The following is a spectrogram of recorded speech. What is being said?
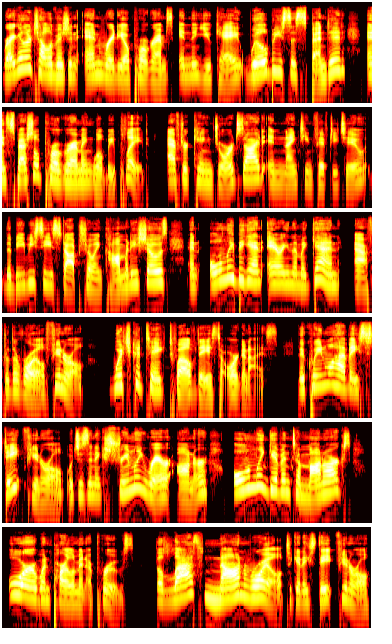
Regular television and radio programs in the UK will be suspended and special programming will be played. After King George died in 1952, the BBC stopped showing comedy shows and only began airing them again after the royal funeral, which could take 12 days to organize. The Queen will have a state funeral, which is an extremely rare honor only given to monarchs or when Parliament approves. The last non royal to get a state funeral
